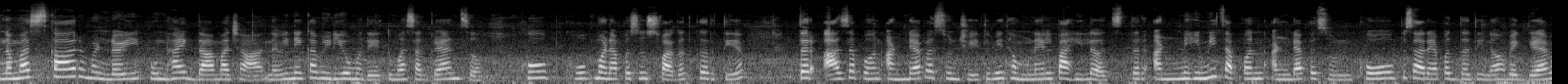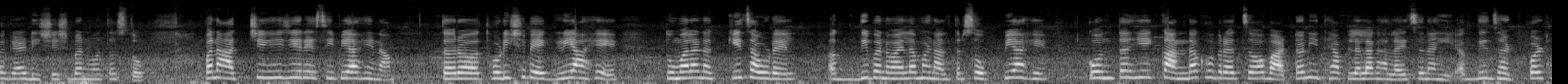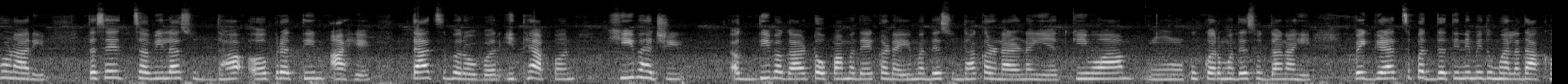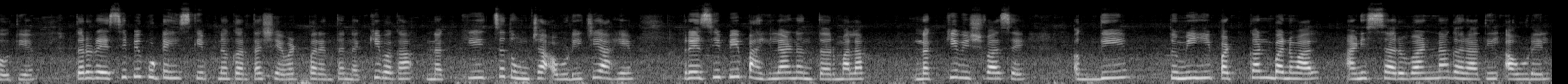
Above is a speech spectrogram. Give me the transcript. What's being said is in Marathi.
नमस्कार मंडळी पुन्हा एकदा माझ्या नवीन एका व्हिडिओमध्ये तुम्हा सगळ्यांचं खूप खूप मनापासून स्वागत करते तर आज आपण अंड्यापासूनची तुम्ही थंबनेल पाहिलंच तर नेहमीच आपण अंड्यापासून खूप साऱ्या पद्धतीनं वेगळ्या वेगळ्या डिशेस बनवत असतो. पण आजची ही जी रेसिपी आहे ना तर थोडीशी वेगळी आहे. तुम्हाला नक्कीच आवडेल. अगदी बनवायला म्हणाल तर सोपी आहे. कोणतंही कांदा खोबऱ्याचं वाटण इथे आपल्याला घालायचं नाही. अगदी झटपट होणारी तसेच चवीला सुद्धा अप्रतिम आहे. त्याचबरोबर इथे आपण ही भाजी अगदी बघा टोपामध्ये कढईमध्ये सुद्धा करणार नाही आहेत किंवा कुकरमध्ये सुद्धा नाही. वेगळ्याच पद्धतीने मी तुम्हाला दाखवते तर रेसिपी कुठेही स्किप न करता शेवटपर्यंत नक्की बघा. नक्कीच तुमच्या आवडीची आहे. रेसिपी पाहिल्यानंतर मला नक्की विश्वास आहे. अगदी तुम्ही ही पटकन बनवाल आणि सर्वांना घरातील आवडेल.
